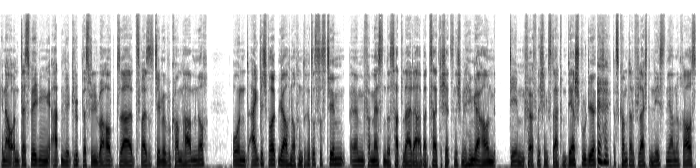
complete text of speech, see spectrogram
Genau, und deswegen hatten wir Glück, dass wir überhaupt da zwei Systeme bekommen haben noch. Und eigentlich wollten wir auch noch ein drittes System ähm, vermessen. Das hat leider aber zeitlich jetzt nicht mehr hingehauen mit dem Veröffentlichungsdatum der Studie. Mhm. Das kommt dann vielleicht im nächsten Jahr noch raus.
